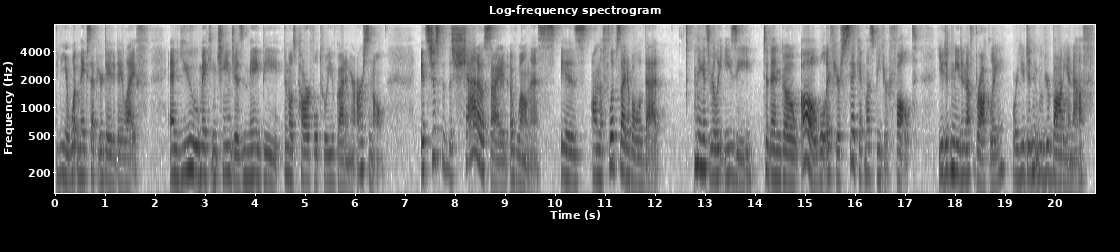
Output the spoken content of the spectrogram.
you know what makes up your day-to-day life. And you making changes may be the most powerful tool you've got in your arsenal. It's just that the shadow side of wellness is on the flip side of all of that. I think it's really easy to then go, oh, well, if you're sick, it must be your fault. You didn't eat enough broccoli, or you didn't move your body enough,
